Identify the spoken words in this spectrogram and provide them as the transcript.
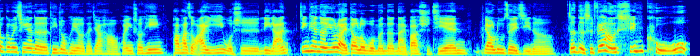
Hello，各位亲爱的听众朋友，大家好，欢迎收听啪啪走阿姨，我是丽兰。今天呢，又来到了我们的奶爸时间，要录这一集呢，真的是非常辛苦，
